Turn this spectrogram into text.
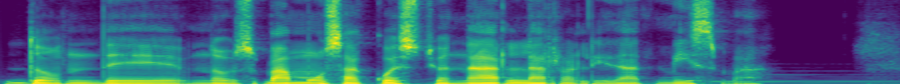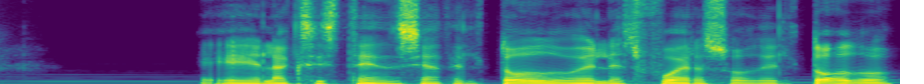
donde nos vamos a cuestionar la realidad misma, eh, la existencia del todo, el esfuerzo del todo.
